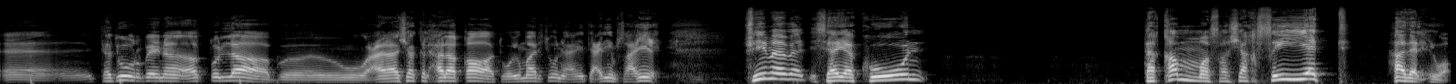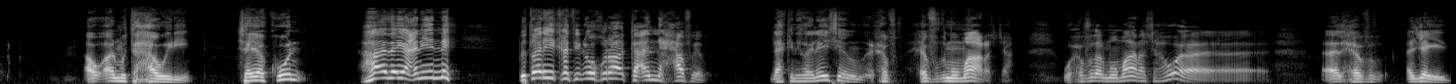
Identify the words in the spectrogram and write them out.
آه، تدور بين الطلاب آه، وعلى شكل حلقات ويمارسون يعني تعليم صحيح. فيما بعد سيكون تقمص شخصية هذا الحوار أو المتحاورين سيكون هذا يعني أنه بطريقة أخرى كأنه حفظ. لكن هو ليس حفظ حفظ ممارسة. وحفظ الممارسة هو الحفظ الجيد.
